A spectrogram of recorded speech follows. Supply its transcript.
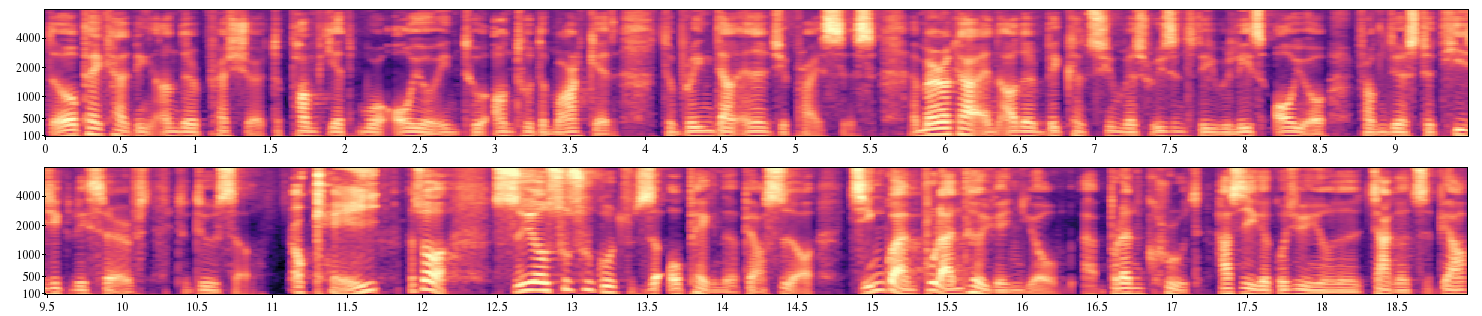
The OPEC has been under pressure to pump yet more oil into onto the market. To bring down energy prices, America and other big consumers recently released oil from their strategic reserves to do so. OK，他说，石油输出国组织 OPEC 呢表示哦，尽管布兰特原油啊 Brent crude 它是一个国际原油的价格指标，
